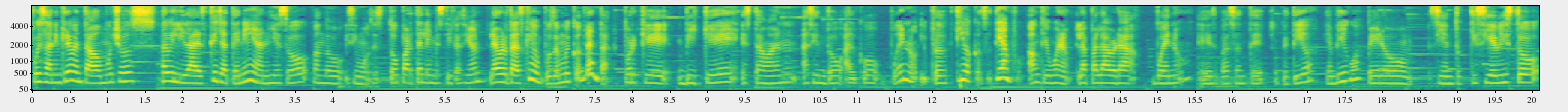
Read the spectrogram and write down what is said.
pues han incrementado muchas habilidades que ya tenían y eso cuando hicimos esto parte de la investigación, la verdad es que me puse muy contenta porque vi que estaban haciendo algo bueno y productivo con su tiempo. Aunque bueno, la palabra bueno, es bastante subjetiva y ambigua, pero siento que sí he visto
